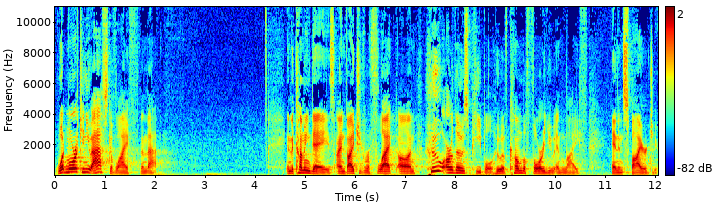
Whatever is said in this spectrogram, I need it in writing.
What more can you ask of life than that? In the coming days, I invite you to reflect on who are those people who have come before you in life and inspired you.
